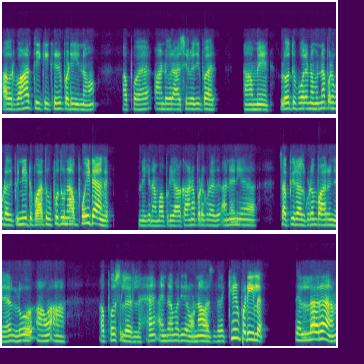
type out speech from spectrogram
அவர் வார்த்தைக்கு கீழ்ப்படியணும். அப்ப ஆண்டவர் ஆசீர்வதிப்பார். ஆமேன். லோத்து போல நம்ம என்ன பண்ணக்கூடாது? பின்னிட்டு பார்த்து உப்பு தூணா போயிட்டாங்க. இன்னைக்கு நம்ம அப்படி காணப்படக்கூடாது. அண்ணனிய சப்பிரால் கூட பாருங்க. லோ அப்போ சிலர்ல ஐந்தாம் அதிகாரம் ஒன்னாம் வருஷத்துல கீழ்ப்படியில. எல்லாரும்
